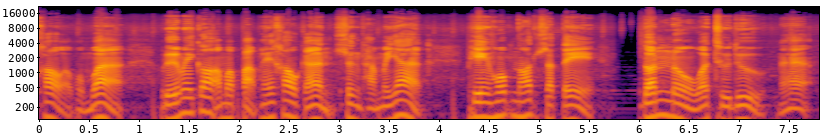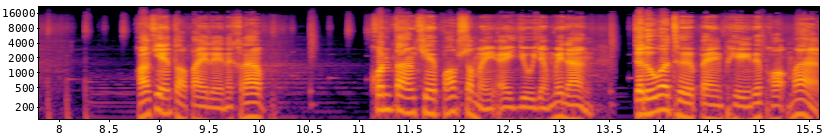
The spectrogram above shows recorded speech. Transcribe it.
เข้าผมว่า หรือไม่ก็เอามาปรับให้เข้ากัน ซึ่งทำไม่ยาก เพลง Hope Not Stay Don't Know What to Do นะฮะ ความคิดเห็นต่อไปเลยนะครับ คนตามเคป๊อปสมัย IU ยังไม่ดัง จะรู้ว่าเธอแปลงเพลงได้เพราะมาก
